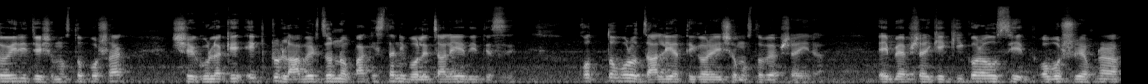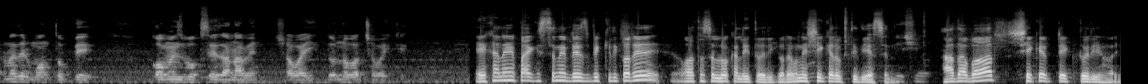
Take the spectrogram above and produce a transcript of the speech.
তৈরি যে সমস্ত পোশাক, সেগুলাকে একটু লাভের জন্য পাকিস্তানি বলে চালিয়ে দিতেছে। কত বড় জালিয়াতি করে এই সমস্ত ব্যবসায়ীরা। এই ব্যবসায়ীকে কি করা উচিত? অবশ্যই আপনারা আপনাদের মন্তব্যে কমেন্টস বক্সে জানাবেন। সবাই ধন্যবাদ সবাইকে। এখানে পাকিস্তানের ড্রেস বিক্রি করে অথচ লোকালি তৈরি করে। উনি স্বীকারোক্তি দিয়েছেন। আদাবার শেকের টেক তৈরি হয়।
